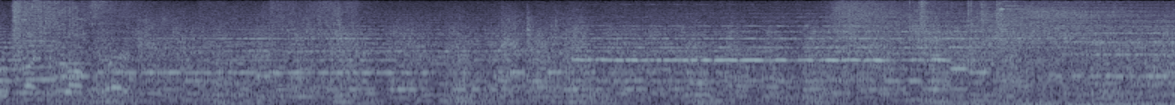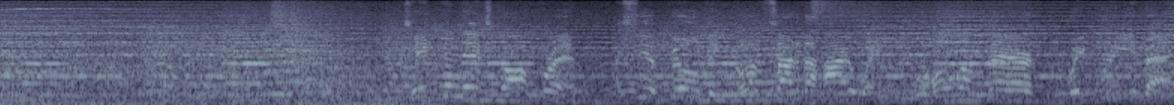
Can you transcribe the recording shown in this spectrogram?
Looks like it's all clear. Take the next off-ramp. A building north side of the highway. We'll hold up there, wait for evac.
